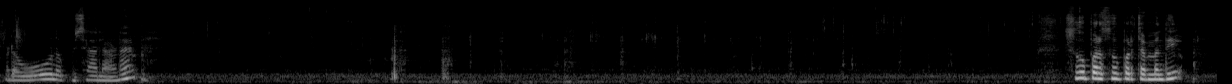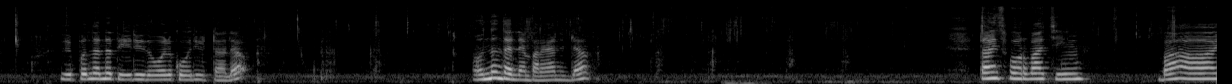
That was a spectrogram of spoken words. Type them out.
ഇവിടെ ഓണ് കുശാലാണ്. സൂപ്പർ സൂപ്പർ ചമ്മന്തി. ഇപ്പം തന്നെ തീരും ഇതുപോലെ കോരിയിട്ടാൽ ഒന്നും തന്നെ പറയാനില്ല. താങ്ക്സ് ഫോർ വാച്ചിങ് ബൈ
